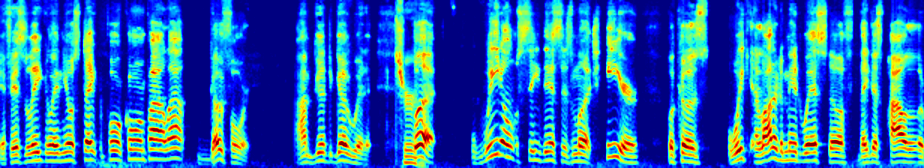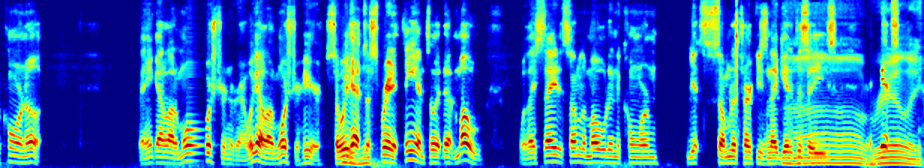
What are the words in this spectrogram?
if it's legal in your state to pour corn pile out, go for it. I'm good to go with it. Sure. But we don't see this as much here because we a lot of the Midwest stuff they just pile their corn up. They ain't got a lot of moisture in the ground. We got a lot of moisture here, so we have to mm-hmm. spread it thin so it doesn't mold. Well, they say that some of the mold in the corn gets some of the turkeys and they get a disease. Oh, really?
